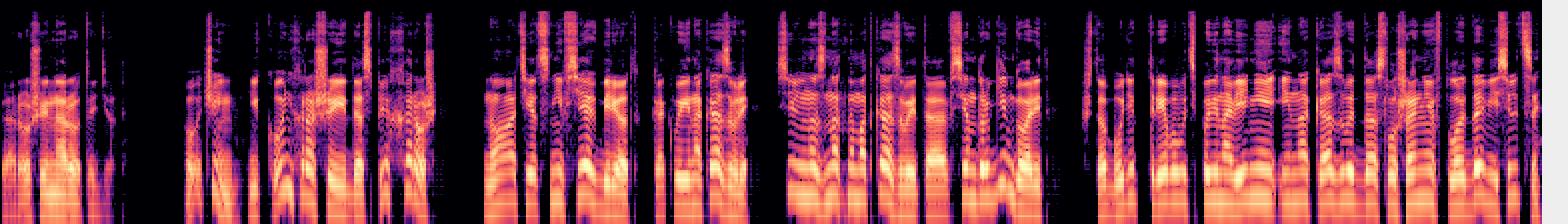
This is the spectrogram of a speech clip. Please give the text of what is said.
«Хороший народ идет». «Очень. И конь хороший, и доспех хорош. Но отец не всех берет, как вы и наказывали, сильно знатным отказывает, а всем другим говорит, что будет требовать повиновения и наказывать до ослушания вплоть до висельцы.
